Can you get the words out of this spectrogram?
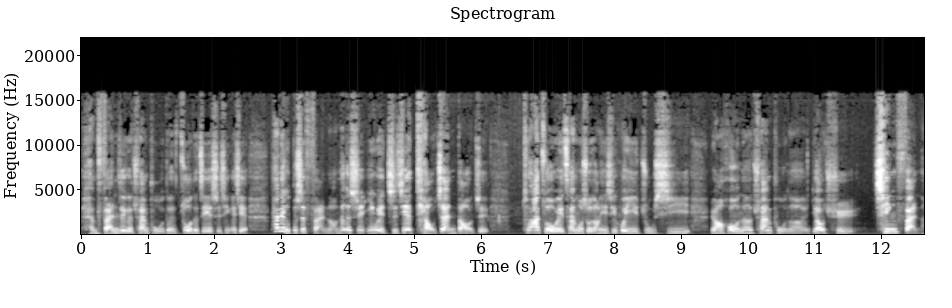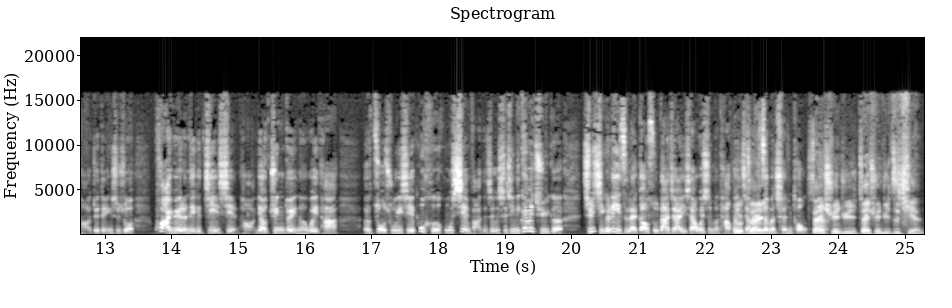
很烦这个川普的做的这些事情，而且他那个不是烦呢、啊，那个是因为直接挑战到这，他作为参谋首长联席会议主席，然后呢，川普呢要去。侵犯哈，就等于是说跨越了那个界限哈，要军队呢为他呃做出一些不合乎宪法的这个事情。你可不可以举个举几个例子来告诉大家一下，为什么他会讲得这么沉痛？在，在选举在选举之前，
